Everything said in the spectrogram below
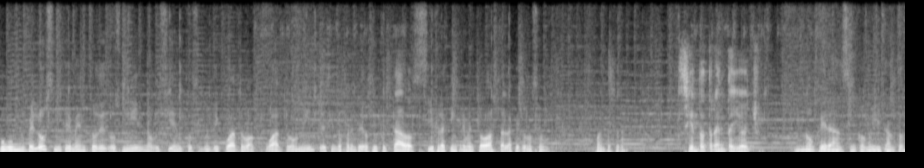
hubo un veloz incremento de 2.954 a 4.342 infectados, cifra que incrementó hasta la que conocemos. ¿Cuántos serán? 138. ¿No que eran 5.000 y tanto?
